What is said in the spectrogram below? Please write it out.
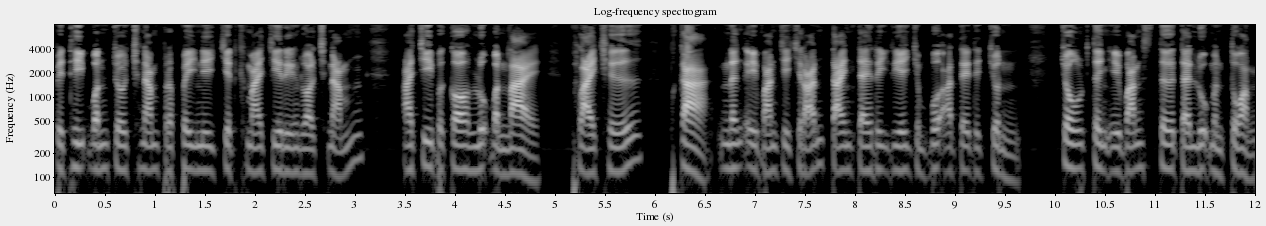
ពិធីបុណ្យចូលឆ្នាំប្រពៃណីជាតិខ្មែរជារៀងរាល់ឆ្នាំអាជីវករលក់បន្លែផ្លែឈើផ្កានិងអីវ៉ាន់ជាច្រើនតែងតែរីករាយចំពោះអតិថិជន ចូលទិញអីវ៉ាន់ស្ទើរតែលក់មិនទាន់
